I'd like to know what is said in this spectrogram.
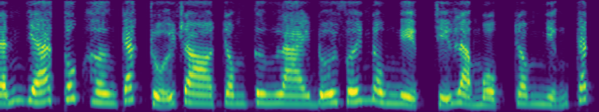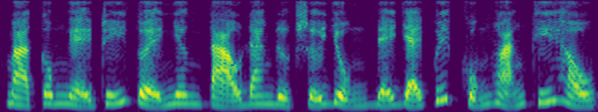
Đánh giá tốt hơn các rủi ro trong tương lai đối với nông nghiệp chỉ là một trong những cách mà công nghệ trí tuệ nhân tạo đang được sử dụng để giải quyết khủng hoảng khí hậu.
